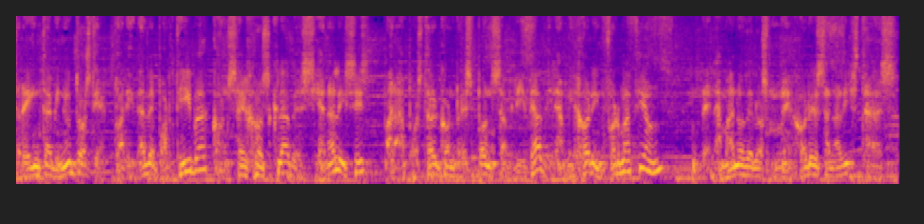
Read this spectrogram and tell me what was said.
30 minutos de actualidad deportiva, consejos claves y análisis para apostar con responsabilidad y la mejor información de la mano de los mejores analistas.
